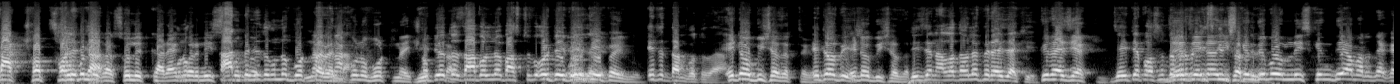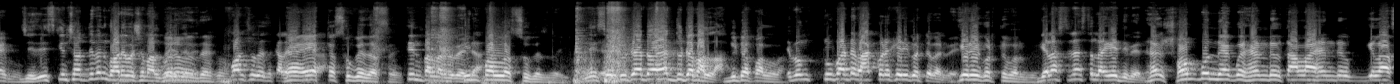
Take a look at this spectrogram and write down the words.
কাঠ সব Solid সম্পূর্ণ কাঠ। কাঠ সলিড কাঠ একবারে নিচ কাঠ পর্যন্ত- ব্যতীত কোনো বোর্ড পাবেন না না। কোনো বোট নাই ভিডিও তো যা বললে বাস্তবে ওইটাই পেয়ে ওইটাই পাইবো। এটার দাম কত ভাই? এটাও টাকা। এটাও 20? এটাও বিশ হাজার ডিজাইন আলাদা হলে প্রাইস একই। প্রাইজ একই। যেইটা পছন্দ যে করবেন স্ক্রিন দিবেন। এমনি স্ক্রিন দিয়ে আমার দেখাইবো। জি স্ক্রিনশট দিবেন ঘরে বসে মাল ঘরে বসে দেখো। হ্যাঁ একটা সুগেজ আছে। তিন পাল্লার হবে তিন এটা পাল্লার ভাই। নিচে দুটা ডয়ার দুটা পাল্লা। দুইটা পাল্লা। এবং টু পার্টে ভাগ করে ক্যারি করতে পারবে। কেড়ে করতে পারবে। গ্লাস টেলাস তো লাগিয়ে দিবেন। হ্যাঁ সম্পূর্ণ একবার হ্যান্ডেল তালা হ্যান্ডেল গ্লাস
